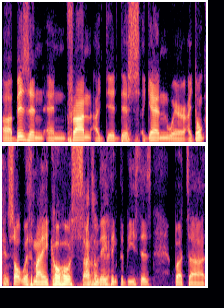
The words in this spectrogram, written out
Uh, Biz and, and Fran, I did this again where I don't consult with my co hosts on who okay. they think the beast is. But uh,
